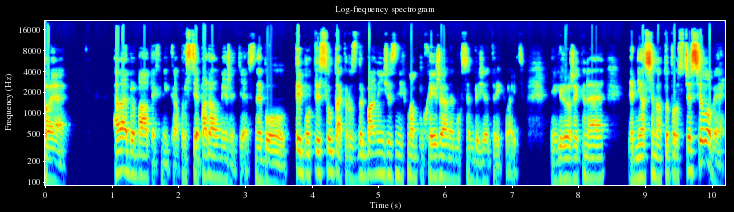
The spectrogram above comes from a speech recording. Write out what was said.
to je hele, blbá technika, prostě padal mi řetěz, nebo ty boty jsou tak rozdrbaný, že z nich mám puchejře a nemohl jsem běžet rychleji. Někdo řekne, neměl jsem na to prostě silově,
